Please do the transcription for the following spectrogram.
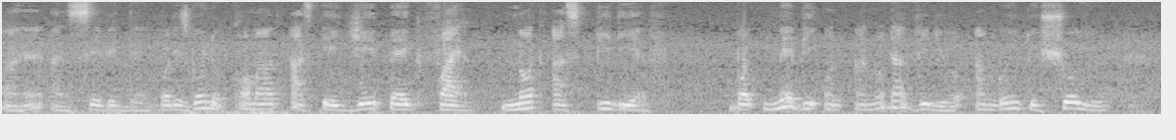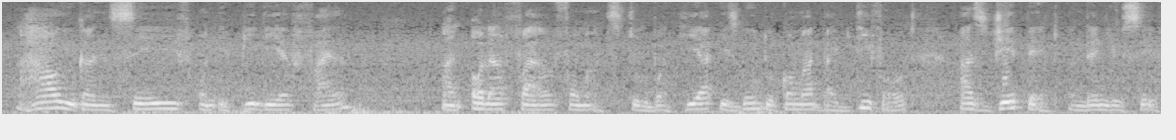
uh, and save it there. But it's going to come out as a jpeg file not as pdf but maybe on another video i'm going to show you how you can save on a pdf file and other file formats too. But here is going to come out by default as jpeg and then you save.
